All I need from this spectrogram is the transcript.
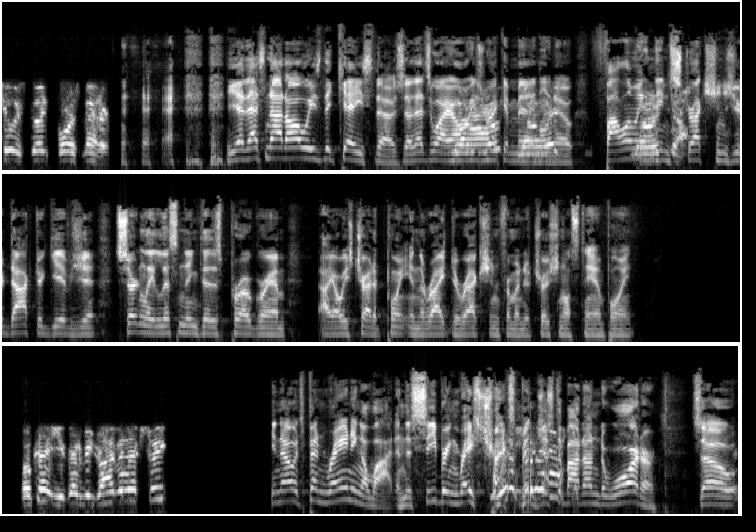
two is good, four is better. yeah, that's not always the case, though. So that's why I always recommend, no, you know, following no, the instructions your doctor gives you. Certainly, listening to this program, I always try to point you in the right direction from a nutritional standpoint. Okay, you're going to be driving next week. You know, it's been raining a lot, and the Sebring racetrack's been just about underwater. So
